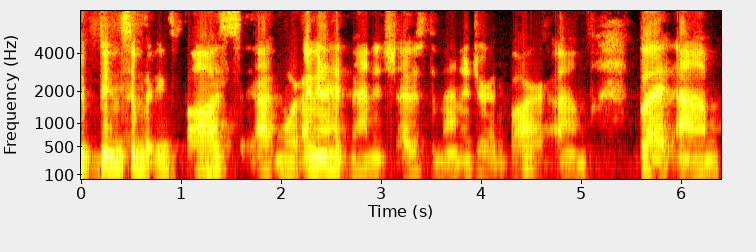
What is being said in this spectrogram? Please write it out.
been somebody's boss at more. I mean, I had managed. I was the manager at a bar, um, but um,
